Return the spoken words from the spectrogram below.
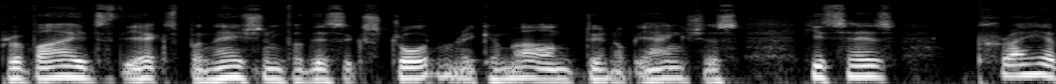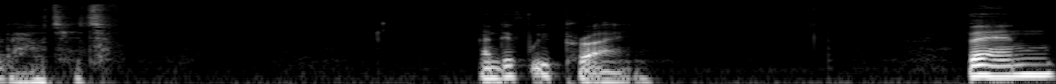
provides the explanation for this extraordinary command do not be anxious. He says, pray about it. And if we pray, then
